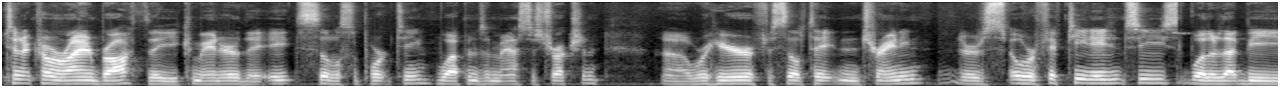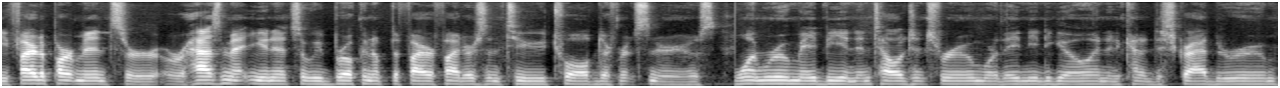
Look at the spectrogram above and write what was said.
Lieutenant Colonel Ryan Brock, the commander of the 8th Civil Support Team, Weapons of Mass Destruction. Uh, we're here facilitating training. There's over 15 agencies, whether that be fire departments or, or, hazmat units, so we've broken up the firefighters into 12 different scenarios. One room may be an intelligence room where they need to go in and kind of describe the room.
